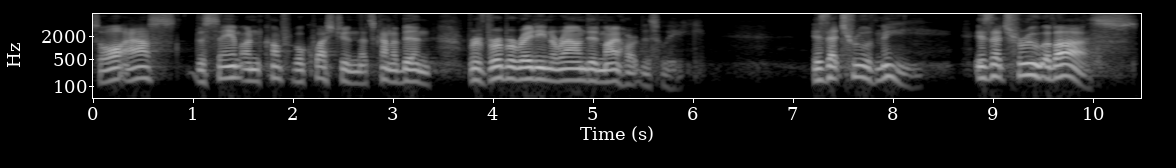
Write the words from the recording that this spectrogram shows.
So I'll ask the same uncomfortable question that's kind of been reverberating around in my heart this week Is that true of me? Is that true of us?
